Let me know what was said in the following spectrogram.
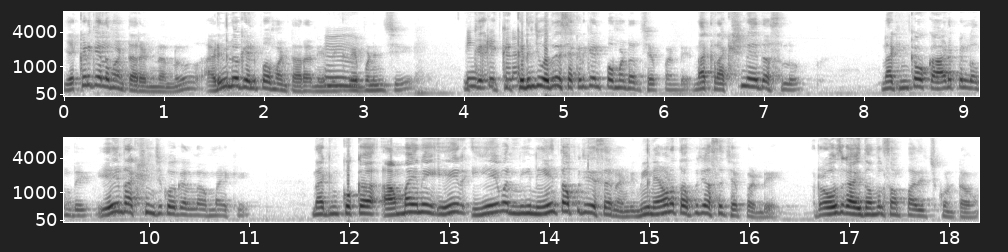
ఎక్కడికి వెళ్ళమంటారండి నన్ను? అడవిలోకి వెళ్ళిపోమంటారా? నేను. రేపటి నుంచి? ఇక్కడి నుంచి వదిలేసి ఎక్కడికి వెళ్ళిపోమంటారు చెప్పండి. నాకు రక్షణ ఏది అసలు. నాకు ఇంకా ఒక ఆడపిల్ల ఉంది. ఏం రక్షించుకోగలను అమ్మాయికి? నాకు ఇంకొక అమ్మాయిని ఏ ఏమని నేనేం తప్పు చేశానండి? నేనేమైనా తప్పు చేస్తే చెప్పండి. రోజుకి ఐదు వందలు సంపాదించుకుంటాం.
